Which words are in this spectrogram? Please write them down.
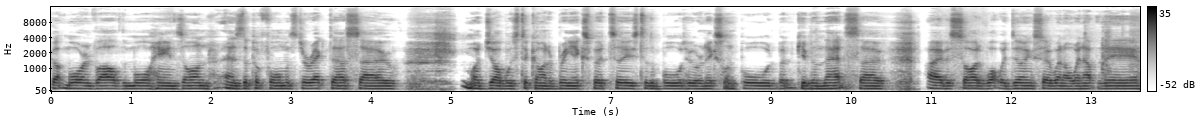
got more involved and more hands on as the performance director. So my job was to kind of bring expertise to the board, who are an excellent board, but give them that. So oversight of what we're doing. So when I went up there,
